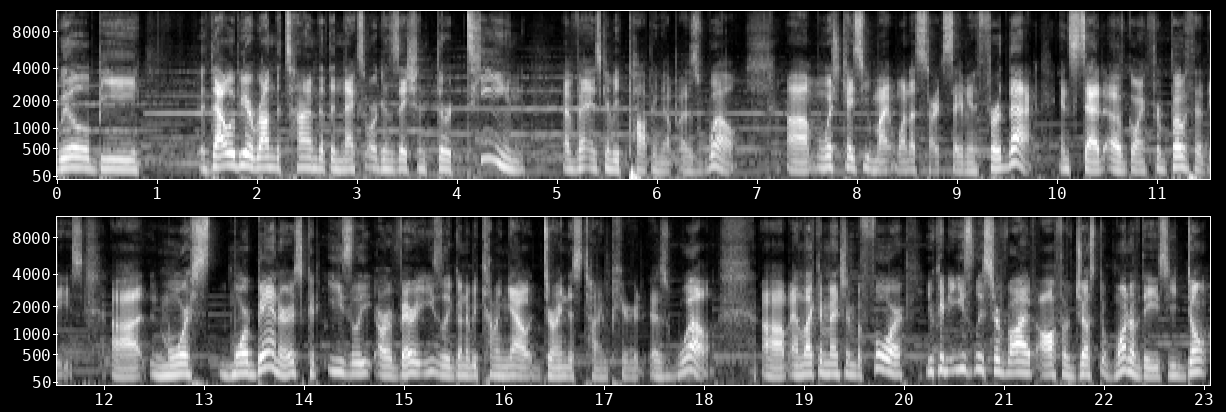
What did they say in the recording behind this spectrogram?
will be. That would be around the time that the next Organization 13 event is going to be popping up as well. Um, in which case you might want to start saving for that instead of going for both of these. Uh, more more banners could easily or very easily going to be coming out during this time period as well. Um, and like I mentioned before, you can easily survive off of just one of these. You don't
